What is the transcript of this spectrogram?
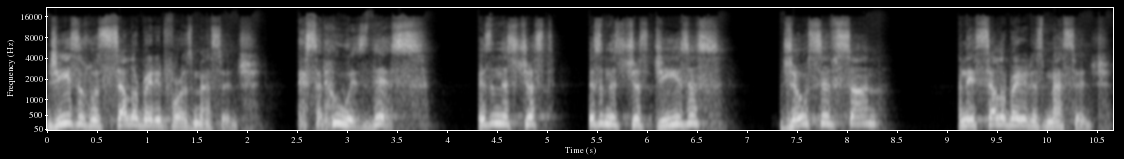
Jesus was celebrated for his message. They said, Who is this? Isn't this just, isn't this just Jesus, Joseph's son? And they celebrated his message.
